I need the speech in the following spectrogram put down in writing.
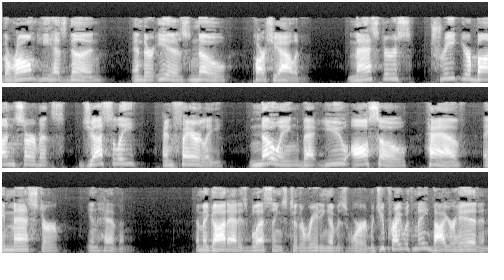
the wrong he has done, and there is no partiality. Masters, treat your bond servants justly and fairly, knowing that you also have a master in heaven. And may God add his blessings to the reading of his word. Would you pray with me? Bow your head, and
